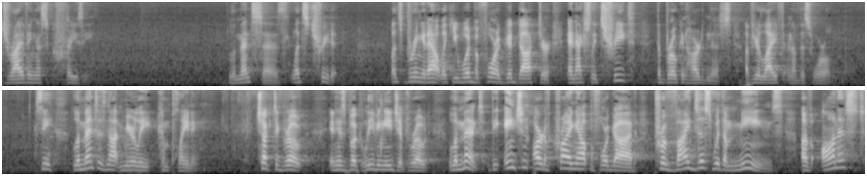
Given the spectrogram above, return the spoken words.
driving us crazy. Lament says, let's treat it. Let's bring it out like you would before a good doctor and actually treat the brokenheartedness of your life and of this world. See, lament is not merely complaining. Chuck DeGroat in his book Leaving Egypt, wrote Lament, the ancient art of crying out before God, provides us with a means of honest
